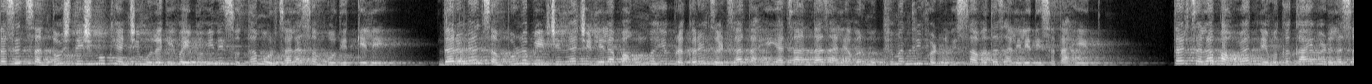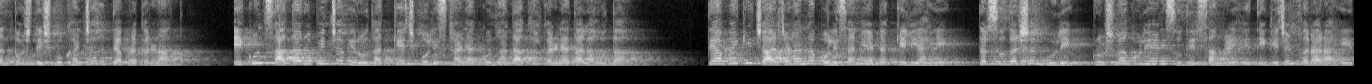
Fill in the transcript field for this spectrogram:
तसेच संतोष देशमुख यांची मुलगी वैभवीने सुद्धा मोर्चाला संबोधित केले. दरम्यान संपूर्ण बीड जिल्हा चिडलेला पाहून व हे प्रकरण जडजात आहे याचा अंदाज आल्यावर मुख्यमंत्री फडणवीस सावध झालेले दिसत आहेत. तर चला पाहूयात नेमकं काय घडलं संतोष देशमुखांच्या हत्या प्रकरणात. एकूण सात आरोपींच्या विरोधात केज पोलीस ठाण्यात गुन्हा दाखल करण्यात आला होता. त्यापैकी चार जणांना पोलिसांनी अटक केली आहे. तर सुदर्शन घुले कृष्णा घुले आणि सुधीर सांगळे हे तिघेजण फरार आहेत.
